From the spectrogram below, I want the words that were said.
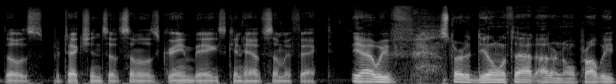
those protections of some of those grain bags can have some effect. Yeah, we've started dealing with that. I don't know, probably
